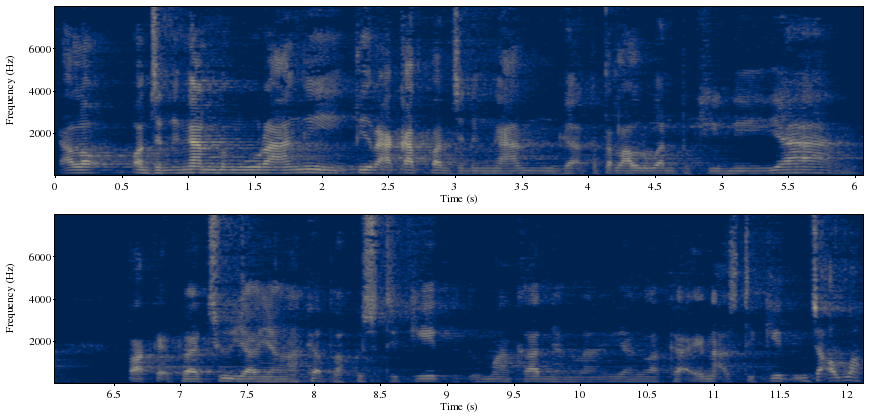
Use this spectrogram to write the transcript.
Kalau panjenengan mengurangi tirakat panjenengan enggak keterlaluan begini ya pakai baju yang yang agak bagus sedikit gitu makan yang yang agak enak sedikit insya Allah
